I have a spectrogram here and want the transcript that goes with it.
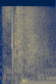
Muslims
